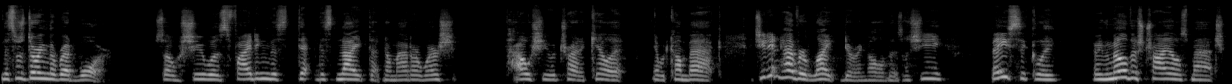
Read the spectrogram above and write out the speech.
this was during the Red War, so she was fighting this de- this knight that no matter where she, how she would try to kill it, it would come back. She didn't have her light during all of this, so she basically during the middle of this trials match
